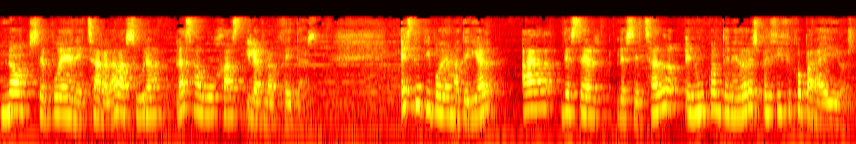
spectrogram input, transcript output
no se pueden echar a la basura las agujas y las lancetas. Este tipo de material ha de ser desechado en un contenedor específico para ellos,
